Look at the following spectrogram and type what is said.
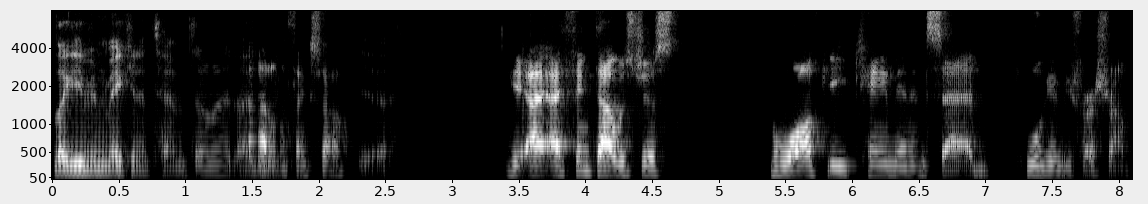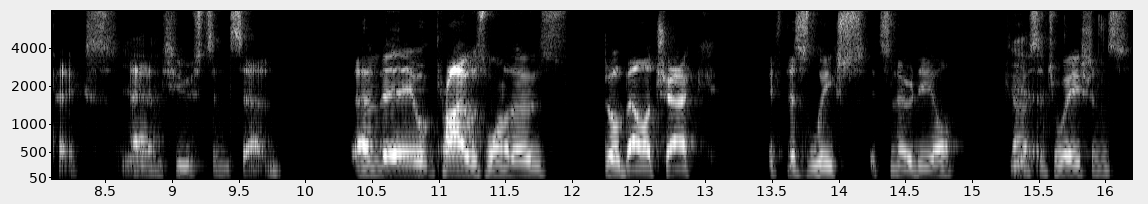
like even make an attempt on it? I, didn't- don't think so. Yeah. He, I, I think that was just Milwaukee came in and said, "We'll give you first round picks," Yeah. and Houston said, and it probably was one of those Bill Belichick, if this leaks, it's no deal kind of situations.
